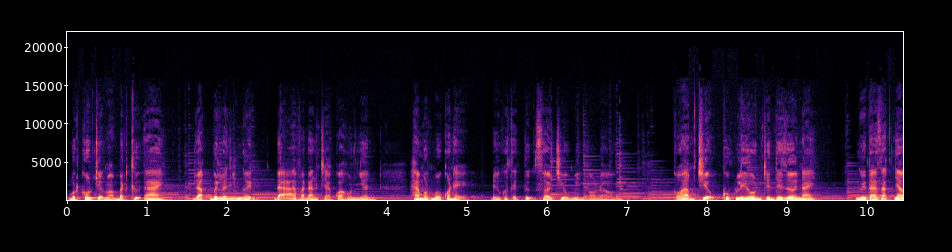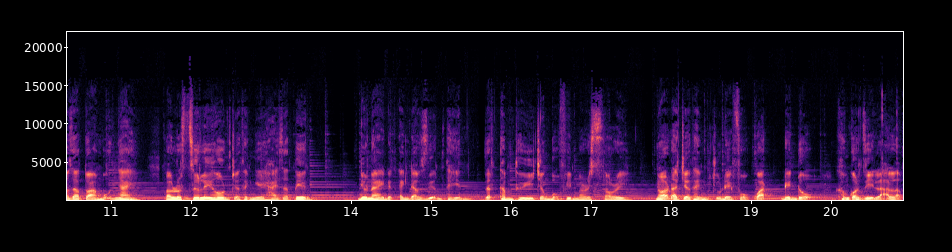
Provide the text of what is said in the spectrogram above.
một câu chuyện mà bất cứ ai, đặc biệt là những người đã và đang trải qua hôn nhân hay một mối quan hệ đều có thể tự soi chiếu mình vào đó. Có hàng triệu cuộc ly hôn trên thế giới này, người ta dắt nhau ra tòa mỗi ngày và luật sư ly hôn trở thành nghề hái ra tiền. Điều này được anh đạo diễn thể hiện rất thâm thúy trong bộ phim Marriage Story. Nó đã trở thành một chủ đề phổ quát đến độ không còn gì lạ lẫm.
